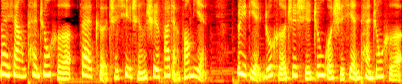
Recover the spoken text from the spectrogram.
迈向碳中和。在可持续城市发展方面，瑞典如何支持中国实现碳中和？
